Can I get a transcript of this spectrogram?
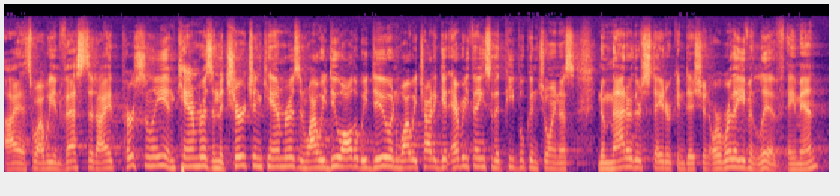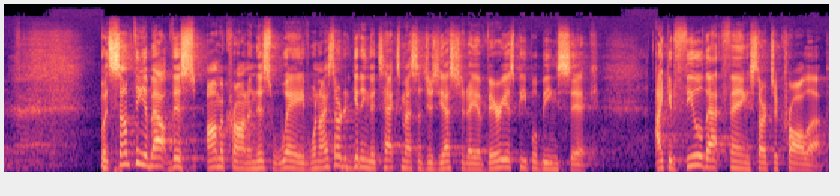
I, that's why we invested, I personally, in cameras, and the church in cameras, and why we do all that we do, and why we try to get everything so that people can join us, no matter their state or condition or where they even live. Amen? But something about this Omicron and this wave, when I started getting the text messages yesterday of various people being sick, I could feel that thing start to crawl up.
